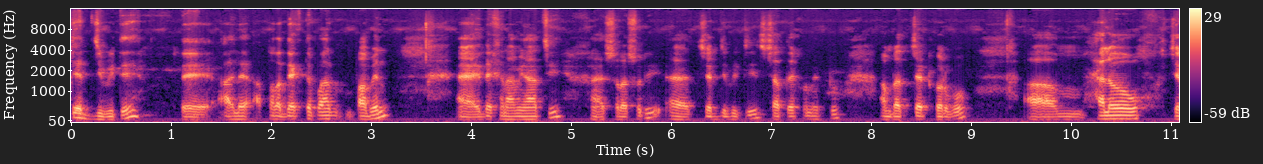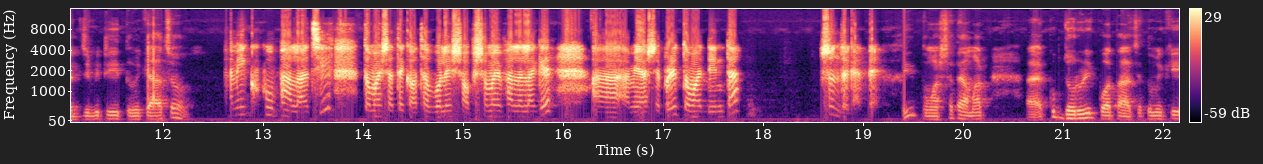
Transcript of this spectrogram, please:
চেট জিবিতে আলে আপনারা দেখতে পাবেন। দেখেন আমি আছি সরাসরি চেট জিবিটির সাথে এখন একটু আমরা চ্যাট করব। হ্যালো চেট জিবিটি তুমি কে আছো? আমি খুব ভালো আছি। তোমার সাথে কথা বলে সব সময় ভালো লাগে। আহ, আমি আশা করি তোমার দিনটা সুন্দর কাটবে। তোমার সাথে আমার খুব জরুরি কথা আছে। তুমি কি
